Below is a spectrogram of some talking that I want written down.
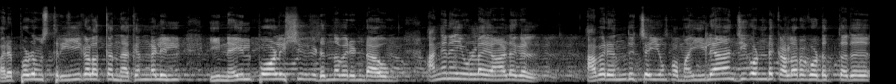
പലപ്പോഴും സ്ത്രീകളൊക്കെ നഖങ്ങളിൽ ഈ നെയിൽ പോളിഷ് ഇടുന്നവരുണ്ടാവും. അങ്ങനെയുള്ള ആളുകൾ അവരെന്തു ചെയ്യും? ഇപ്പൊ മൈലാഞ്ചി കൊണ്ട് കളർ കൊടുത്തത്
